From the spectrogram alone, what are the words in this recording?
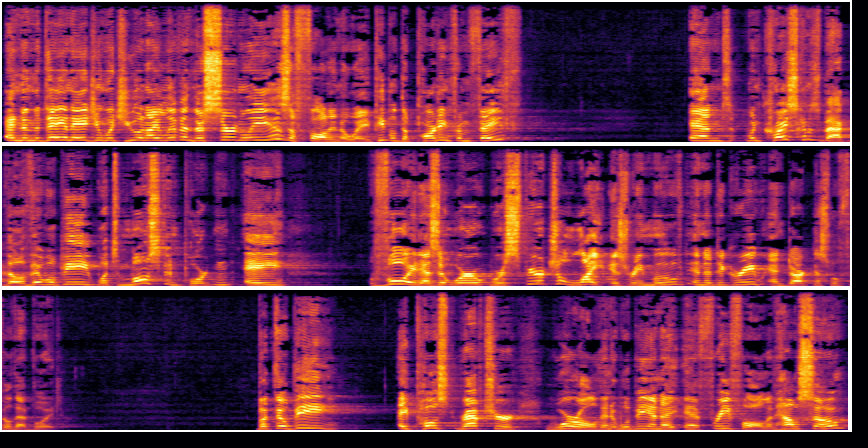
And in the day and age in which you and I live in, there certainly is a falling away, people departing from faith. And when Christ comes back, though, there will be what's most important a void, as it were, where spiritual light is removed in a degree and darkness will fill that void. But there'll be a post rapture world and it will be in a, a free fall. And how so?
